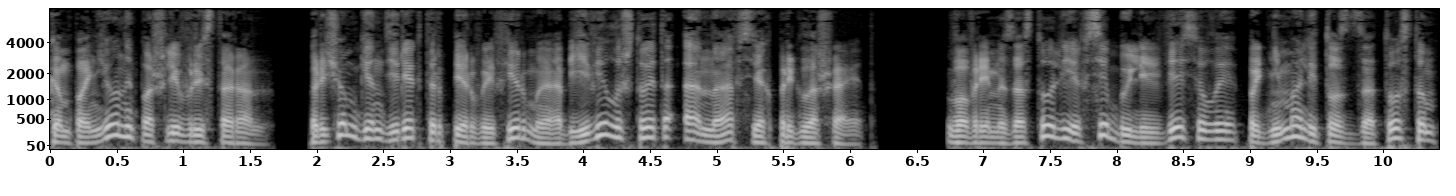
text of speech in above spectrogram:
Компаньоны пошли в ресторан. Причем гендиректор первой фирмы объявила, что это она всех приглашает. Во время застолья все были веселы, поднимали тост за тостом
